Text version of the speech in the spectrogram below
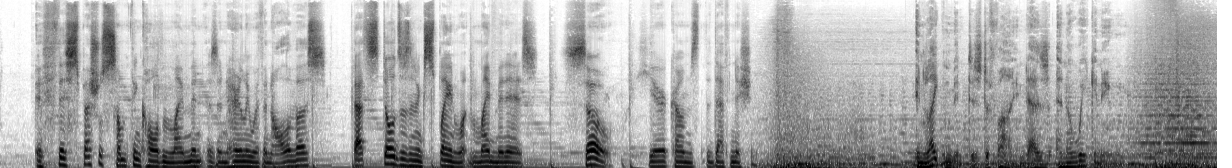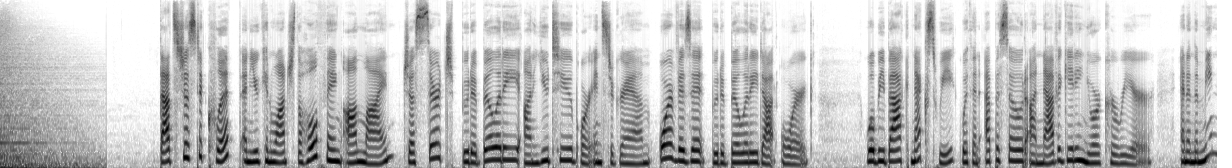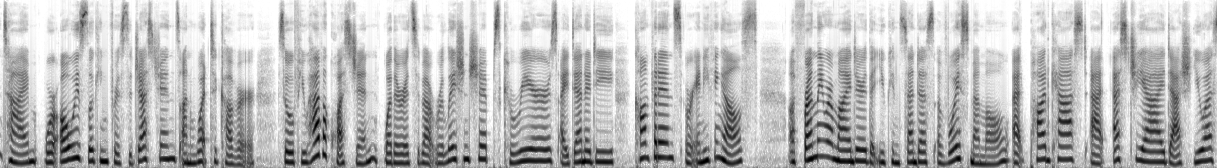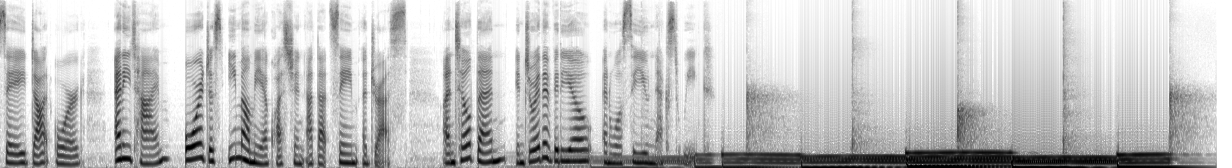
if this special something called enlightenment is inherently within all of us, that still doesn't explain what enlightenment is. So, here comes the definition. Enlightenment is defined as an awakening that's just a clip, and you can watch the whole thing online. Just search Buddhability on YouTube or Instagram, or visit buddhability.org. We'll be back next week with an episode on navigating your career. And in the meantime, we're always looking for suggestions on what to cover. So if you have a question, whether it's about relationships, careers, identity, confidence, or anything else, a friendly reminder that you can send us a voice memo at podcast at sgi usa.org anytime, or just email me a question at that same address. Until then, enjoy the video, and we'll see you next week.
